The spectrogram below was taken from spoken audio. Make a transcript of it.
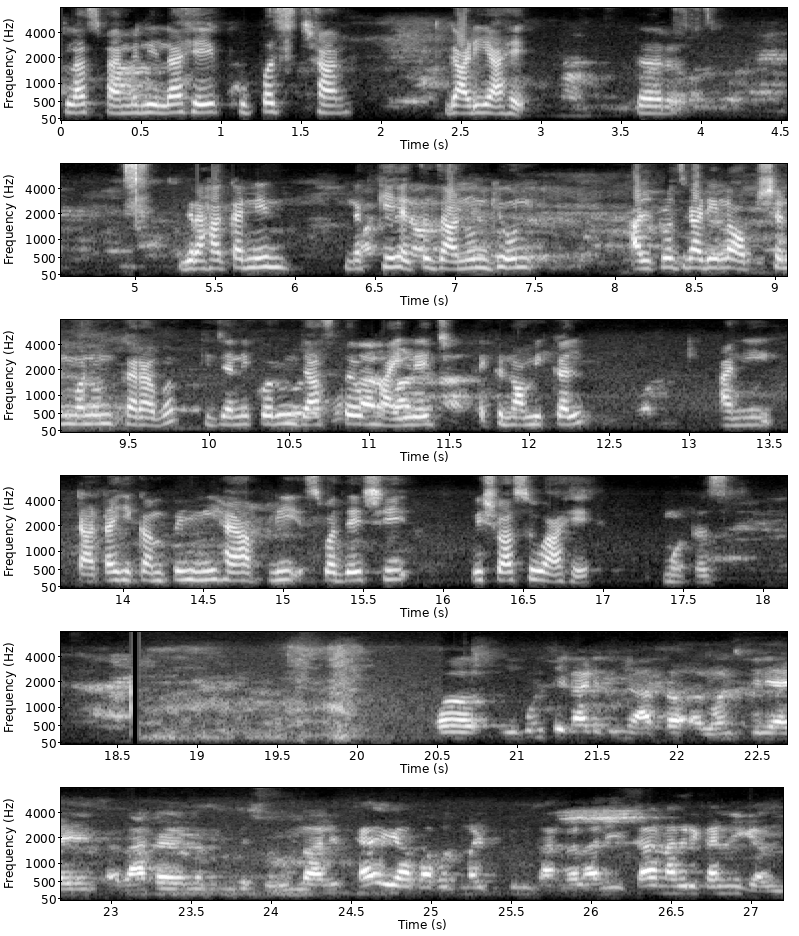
क्लास फॅमिलीला हे खूपच छान गाडी आहे. तर ग्राहकांनी नक्की ह्याचं जाणून घेऊन अल्ट्रोज गाडीला ऑप्शन म्हणून करावं की जेणेकरून जास्त मायलेज इकॉनॉमिकल आणि टाटा ही कंपनी है आपली स्वदेशी विश्वासू आहे मोटर्स कोणती गाडी तुम्ही आता लॉन्च केली आहे? राहत्यामध्ये तुमच्या शोरूमला आले काय याबाबत माहिती तुम्ही सांगाल आणि काय नागरिकांनी घ्यावी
